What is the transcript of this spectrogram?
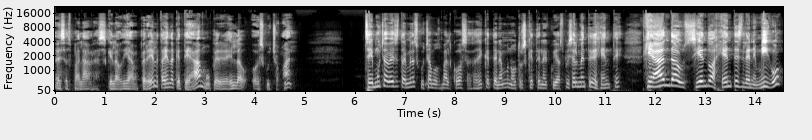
esas palabras, que la odiaba. Pero él le está diciendo que te amo, pero él lo escuchó mal. Sí, muchas veces también escuchamos mal cosas, así que tenemos nosotros que tener cuidado, especialmente de gente que anda siendo agentes del enemigo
